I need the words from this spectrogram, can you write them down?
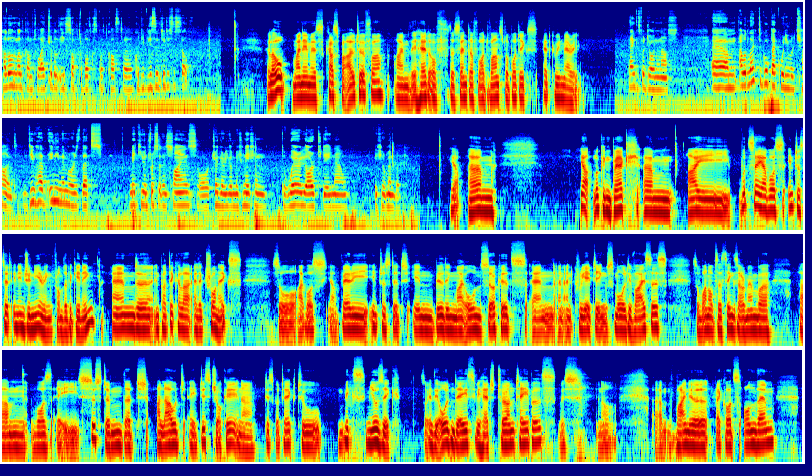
Hello and welcome to IEEE Soft Robotics Podcast. Uh, could you please introduce yourself? Hello, my name is Kaspar Althoefer. I'm the head of the Center for Advanced Robotics at Queen Mary. Thanks for joining us. Um, I would like to go back when you were a child. Do you have any memories that make you interested in science or trigger your imagination to where you are today now, if you remember? Yeah. Um, yeah, looking back, um, I would say I was interested in engineering from the beginning, and uh, in particular electronics. So I was yeah, very interested in building my own circuits and, and, and creating small devices. So one of the things I remember um, was a system that allowed a disc jockey in a discotheque to mix music so in the olden days, we had turntables with, you know, um, vinyl records on them.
